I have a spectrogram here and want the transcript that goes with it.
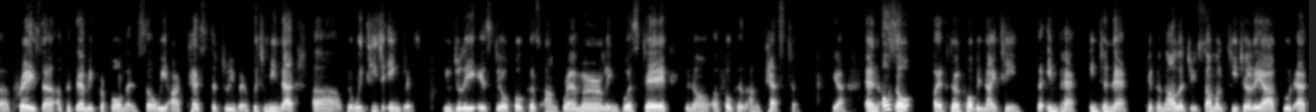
uh, praise uh, academic performance. So we are test driven, which means that uh, when we teach English, usually it's still focused on grammar, linguistic, you know, uh, focus on test. Yeah. And also after COVID-19, the impact, internet, technology. Some of the teacher, they are good at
